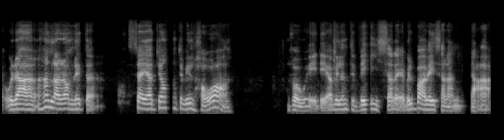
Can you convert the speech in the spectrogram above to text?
och där handlar det om lite, säg att jag inte vill ha row-id. Jag vill inte visa det, jag vill bara visa den där.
